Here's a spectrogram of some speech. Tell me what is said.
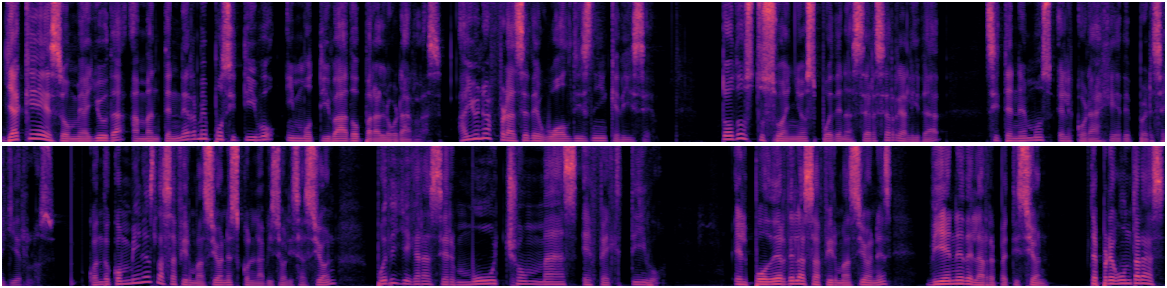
ya que eso me ayuda a mantenerme positivo y motivado para lograrlas. Hay una frase de Walt Disney que dice, todos tus sueños pueden hacerse realidad si tenemos el coraje de perseguirlos. Cuando combinas las afirmaciones con la visualización, puede llegar a ser mucho más efectivo. El poder de las afirmaciones viene de la repetición. Te preguntarás,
